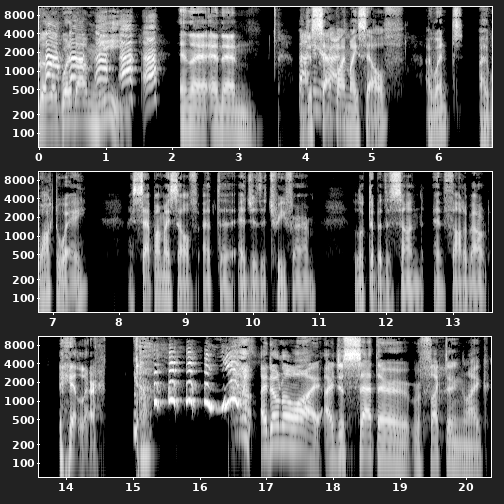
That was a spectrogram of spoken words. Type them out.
but like what about me and then and then Back I just sat by myself. I went. I walked away. I sat by myself at the edge of the tree farm, looked up at the sun, and thought about Hitler. I don't know why. I just sat there reflecting, like,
